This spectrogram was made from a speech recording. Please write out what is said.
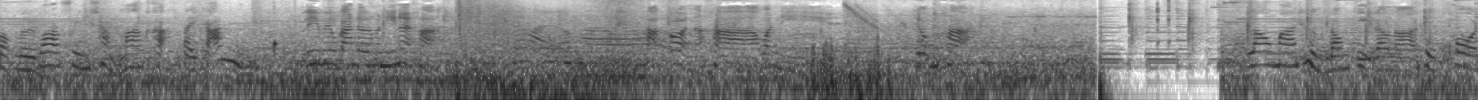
บอกเลยว่าฟินฉ่ำมากค่ะ ไปกัน รีวิวการเดินวันนี้หน่อยค่ะไม่ไหวแล้วค่ะพักก่อนนะคะ วันนี้ยมค่ะ เรามาถึงดองกีแล้วนะ ทุกคน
